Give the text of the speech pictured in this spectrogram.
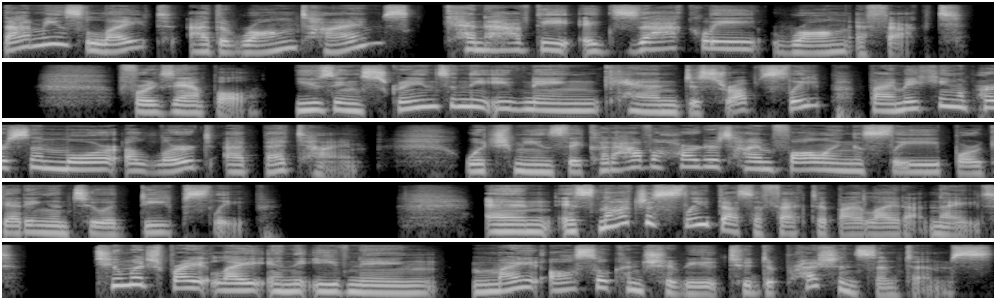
That means light at the wrong times can have the exactly wrong effect. For example, using screens in the evening can disrupt sleep by making a person more alert at bedtime, which means they could have a harder time falling asleep or getting into a deep sleep. And it's not just sleep that's affected by light at night. Too much bright light in the evening might also contribute to depression symptoms.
